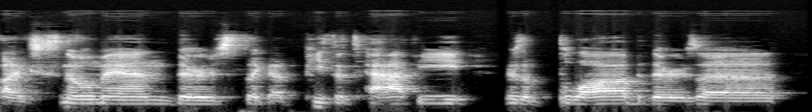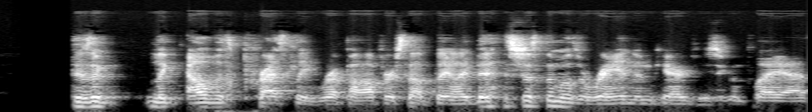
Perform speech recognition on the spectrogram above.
like snowman. There's like a piece of taffy. There's a blob. There's a there's a like Elvis Presley ripoff or something like that. It's just the most random characters you can play as,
